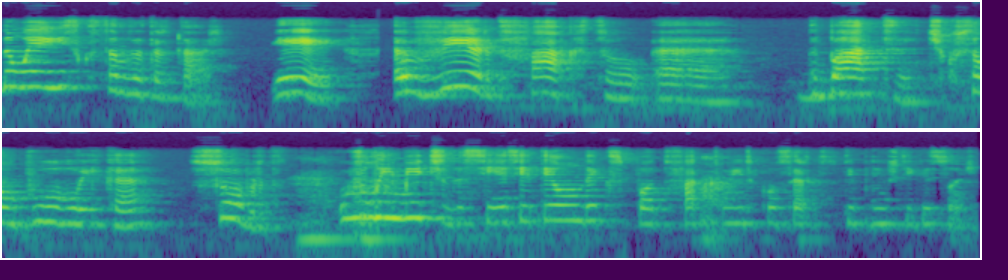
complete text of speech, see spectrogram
Não é isso que estamos a tratar. É haver, de facto, uh, debate, discussão pública sobre os limites da ciência e até onde é que se pode de facto ir com certo tipo de investigações.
